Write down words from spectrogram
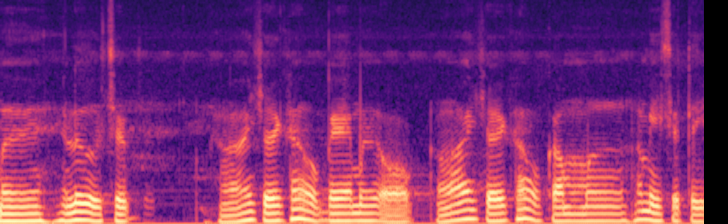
มือรู้สึก หายใจเข้าเบมือออก หายใจเข้ากำมือให้มีสติ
